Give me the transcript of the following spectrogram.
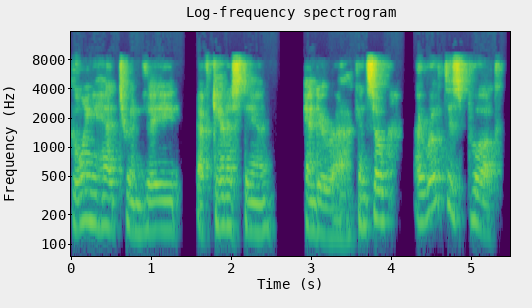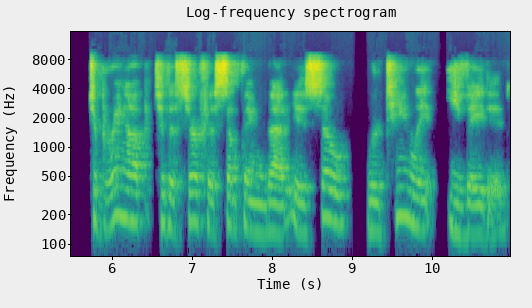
going ahead to invade Afghanistan and Iraq. And so I wrote this book to bring up to the surface something that is so routinely evaded,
